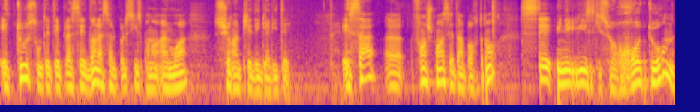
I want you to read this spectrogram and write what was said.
et tous ont été placés dans la salle Paul VI pendant un mois sur un pied d'égalité. Et ça, franchement, c'est important. C'est une Église qui se retourne,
